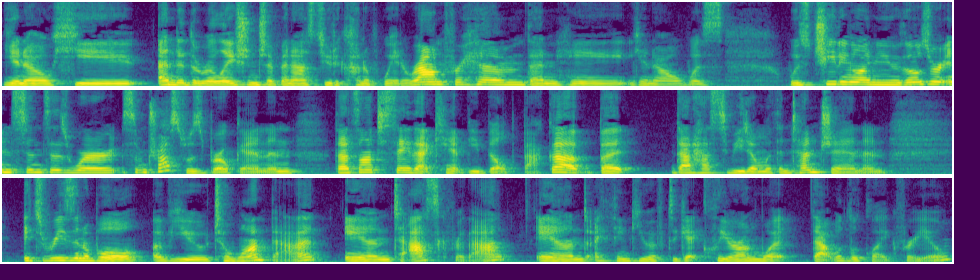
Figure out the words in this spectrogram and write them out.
you know, he ended the relationship and asked you to kind of wait around for him, then he, you know, was was cheating on you. Those are instances where some trust was broken and that's not to say that can't be built back up, but that has to be done with intention and it's reasonable of you to want that and to ask for that. And I think you have to get clear on what that would look like for you.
